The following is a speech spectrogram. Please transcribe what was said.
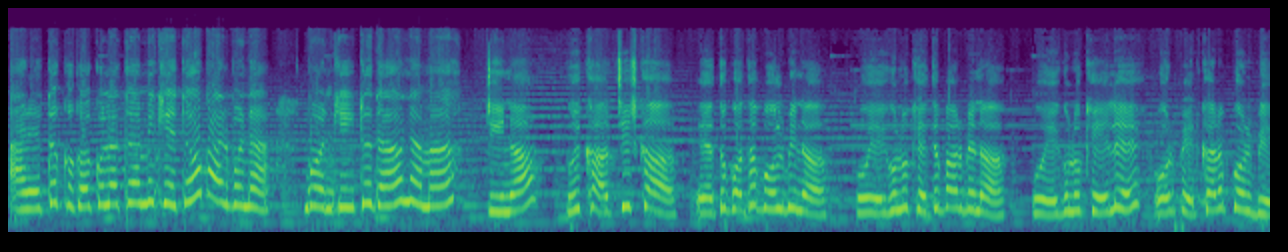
আর এত কোকা কোলা তো আমি খেতেও পারব না। বোনকে একটু দাও না মা। টিনা তুই খাচ্ছিস খা। এত কথা বলবি না। ও এগুলো খেতে পারবে না। ও এগুলো খেলে ওর পেট খারাপ করবে।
